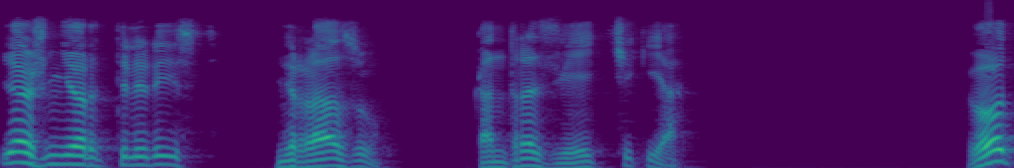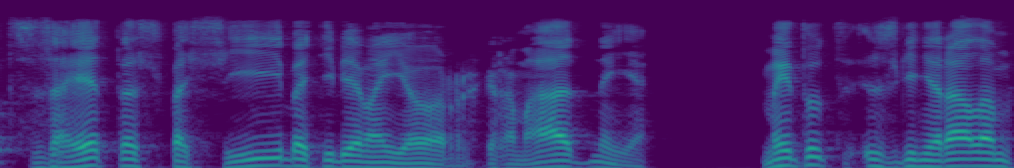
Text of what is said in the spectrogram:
Я же не артиллерист, ни разу. Контрразведчик я. Вот за это спасибо тебе, майор, громадное. Мы тут с генералом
